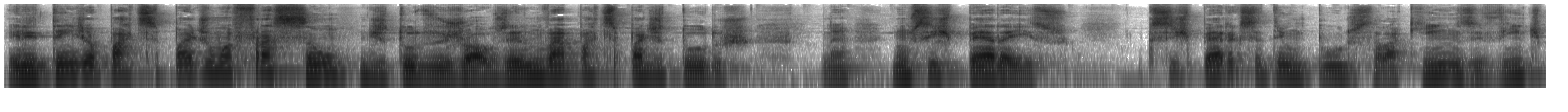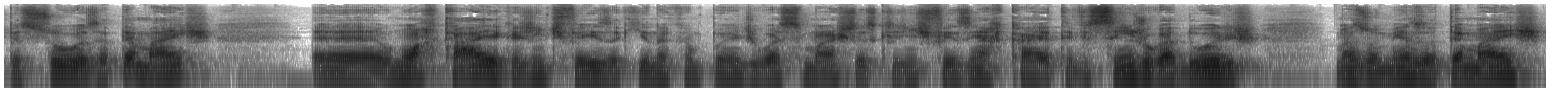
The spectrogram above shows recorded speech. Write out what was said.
ele tende a participar de uma fração de todos os jogos, ele não vai participar de todos, né? Não se espera isso. O que se espera é que você tenha um pool de, sei lá, 15, 20 pessoas, até mais, É, no Arcaia, que a gente fez aqui na campanha de West Masters, que a gente fez em Arcaia, teve 100 jogadores, mais ou menos, até mais.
